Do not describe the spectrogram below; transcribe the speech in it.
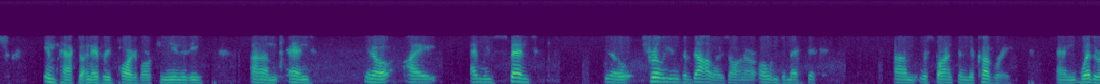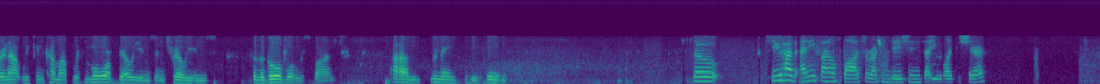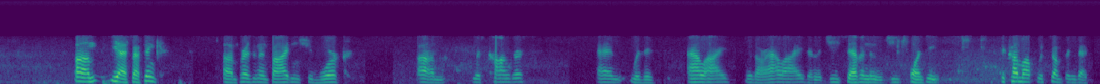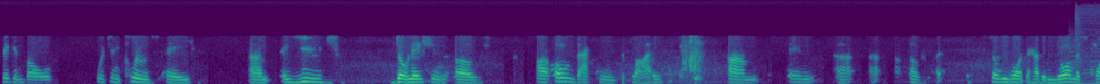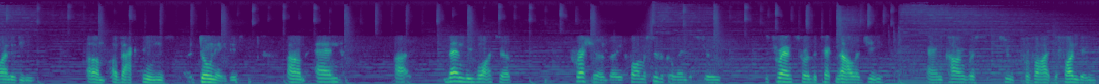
impact on every part of our community, um, and you know, I and we've spent you know trillions of dollars on our own domestic um, response and recovery, and whether or not we can come up with more billions and trillions for the global response um, remains to be seen. So, do you have any final thoughts or recommendations that you would like to share? Um, yes, I think um, President Biden should work um, with Congress and with his allies, with our allies and the G7 and the G20 to come up with something that's big and bold, which includes a um, a huge donation of our own vaccine supply um, and uh, uh, of so we want to have enormous quantities um, of vaccines donated, um, and uh, then we want to pressure the pharmaceutical industry to transfer the technology and Congress to provide the funding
